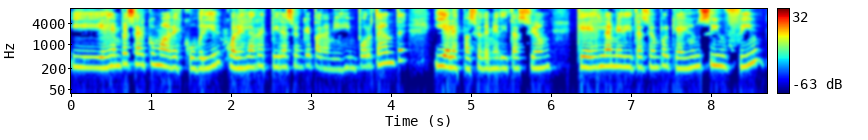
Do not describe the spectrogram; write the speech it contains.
y es empezar como a descubrir cuál es la respiración que para mí es importante y el espacio de meditación, que es la meditación, porque hay un sinfín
